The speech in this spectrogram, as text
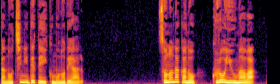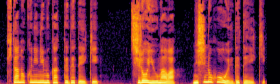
た後に出ていくものである。その中の黒い馬は北の国に向かって出て行き、白い馬は西の方へ出て行き、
